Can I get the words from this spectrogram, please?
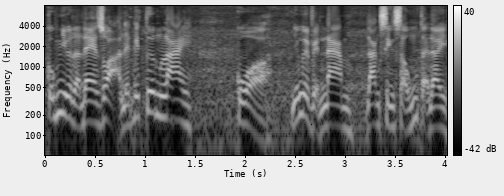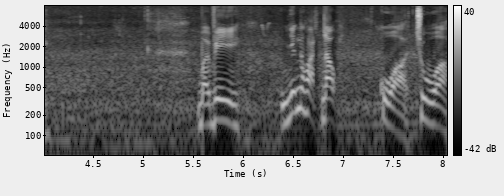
cũng như là đe dọa đến cái tương lai của những người Việt Nam đang sinh sống tại đây. Bởi vì những cái hoạt động của chùa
